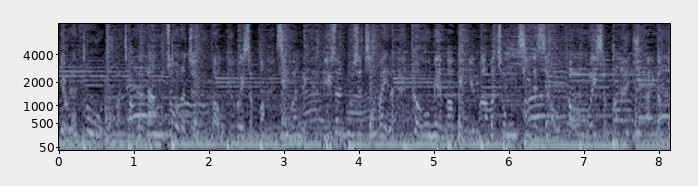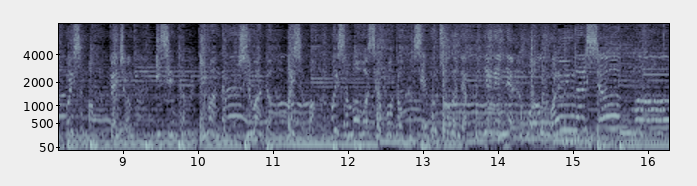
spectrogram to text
有人富有把钞票当做了枕头？为什么新闻里鼻酸故事只为了偷面包给妈妈充饥的小偷？为什么一百个为什么变成一千个、一万个、十万个？为什么？为什么我想破头写不出个鸟？念念念，我为了什么？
